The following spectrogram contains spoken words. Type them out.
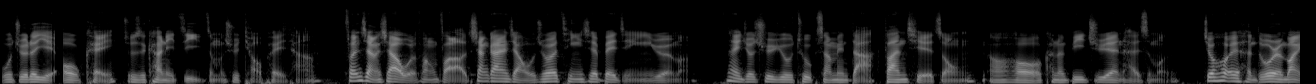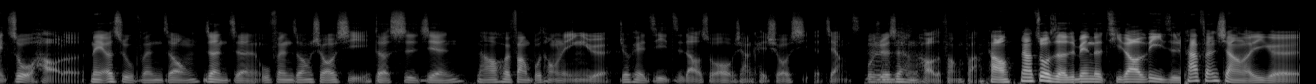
我觉得也 OK，就是看你自己怎么去调配它。分享一下我的方法啦，像刚才讲，我就会听一些背景音乐嘛，那你就去 YouTube 上面打番茄钟，然后可能 BGM 还是什么。就会很多人帮你做好了，每二十五分钟认真，五分钟休息的时间，然后会放不同的音乐，就可以自己知道说哦，我现在可以休息了这样子。我觉得是很好的方法。好，那作者这边的提到例子，他分享了一个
